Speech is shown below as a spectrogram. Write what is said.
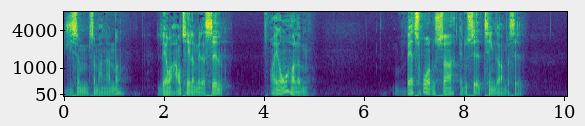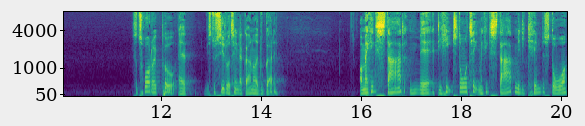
ligesom så mange andre, laver aftaler med dig selv, og ikke overholder dem, hvad tror du så, at du selv tænker om dig selv? Så tror du ikke på, at hvis du siger, at du har tænkt dig at gøre noget, at du gør det. Og man kan ikke starte med de helt store ting. Man kan ikke starte med de kæmpe store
